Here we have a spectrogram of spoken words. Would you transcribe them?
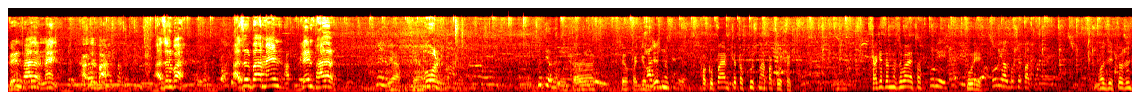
grandfather man. Azurba, Azurba, Azurba man, grandfather, Я, я. old. Так, все, пойдем. Здесь мы покупаем что-то вкусное покушать. Как это называется? Пури. puri albo czepaty. Вот здесь тоже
